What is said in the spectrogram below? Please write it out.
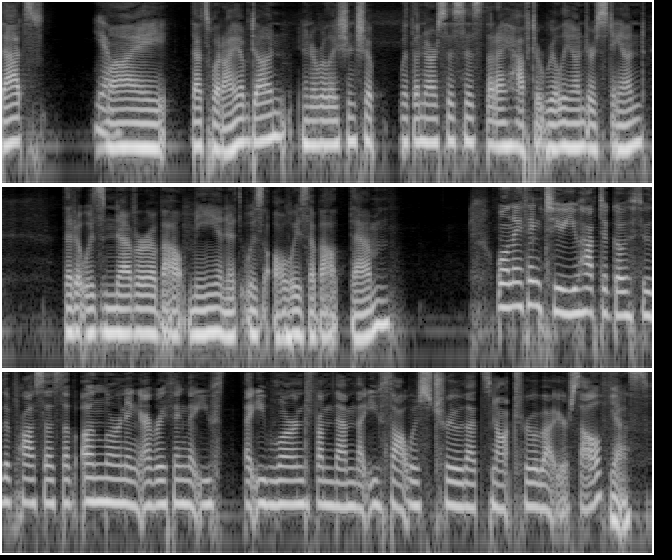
That's Yeah. my that's what I have done in a relationship with a narcissist that I have to really understand that it was never about me and it was always about them. Well, and I think too, you have to go through the process of unlearning everything that you that you learned from them that you thought was true. That's not true about yourself. Yes.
